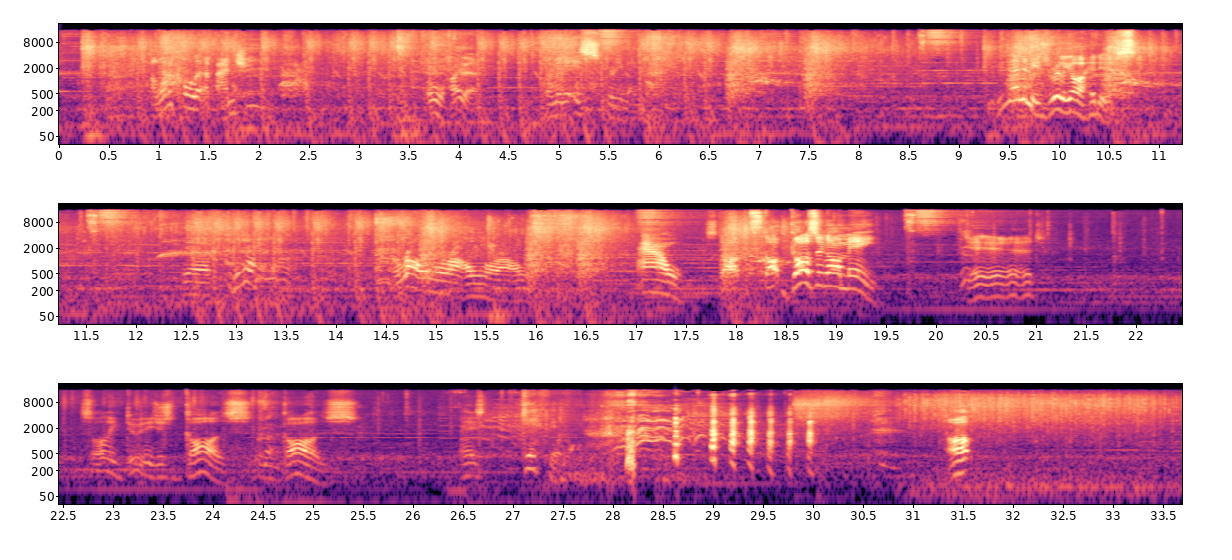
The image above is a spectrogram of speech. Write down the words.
I want to call it a banshee. Oh, hi there. I mean, it is screaming. These enemies really are hideous. Yeah. Ow! Stop! Stop gozzing on me! Dead. That's all they do. They just gauze and gauze. And it's dipping. Oh,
